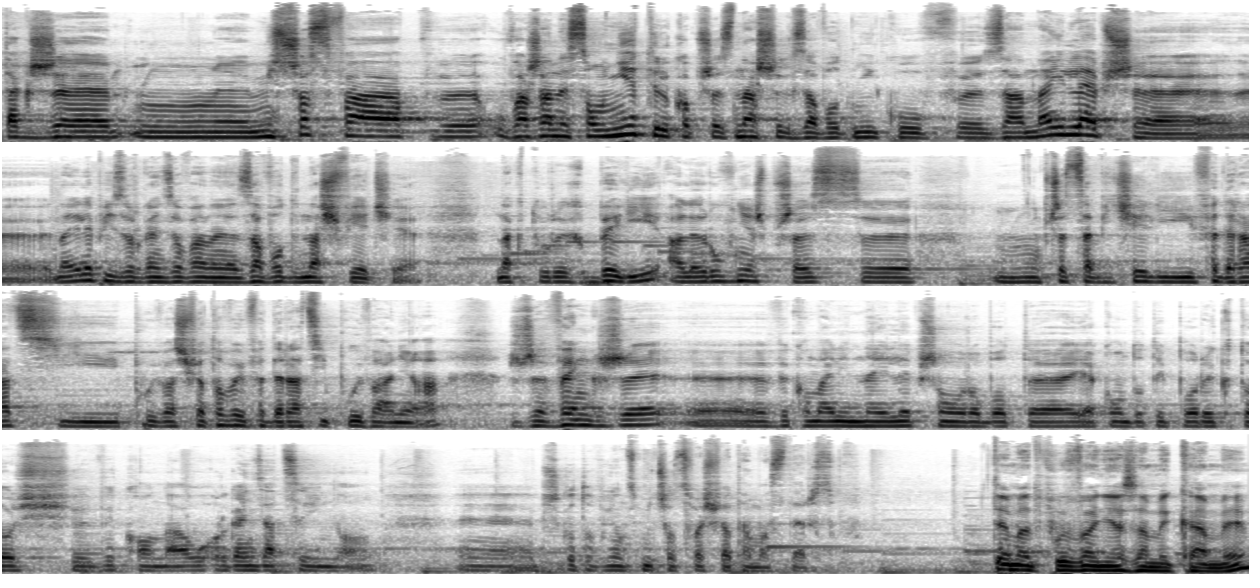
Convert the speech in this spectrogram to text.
Także mm, mistrzostwa e, uważane są nie tylko przez naszych zawodników za najlepsze, najlepiej zorganizowane zawody na świecie, na których byli, ale również przez e, mm, przedstawicieli Federacji Pływa, Światowej Federacji Pływania, że Węgrzy e, wykonali najlepszą robotę, jaką do tej pory ktoś wykonał, organizacyjną, e, przygotowując Mistrzostwa Świata Mastersów. Temat pływania zamykamy.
